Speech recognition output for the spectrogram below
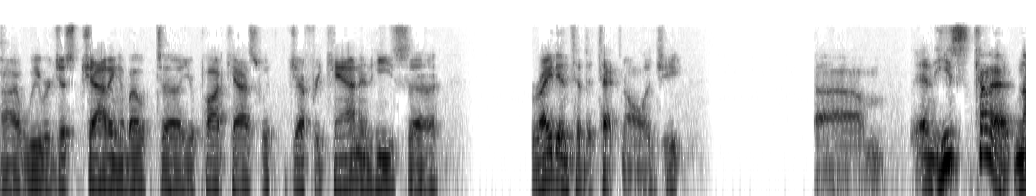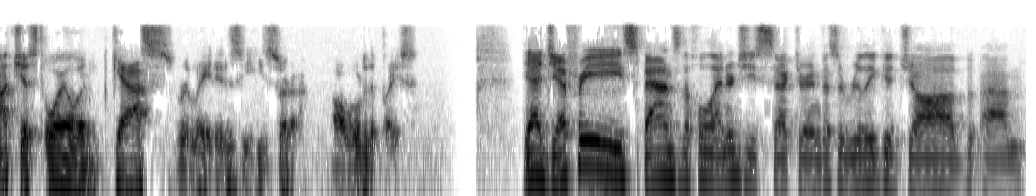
Uh, we were just chatting about uh, your podcast with Geoffrey Cann, and he's uh, right into the technology. Um, and he's kind of not just oil and gas related, is he? He's sort of all over the place. Yeah, Geoffrey spans the whole energy sector and does a really good job um,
